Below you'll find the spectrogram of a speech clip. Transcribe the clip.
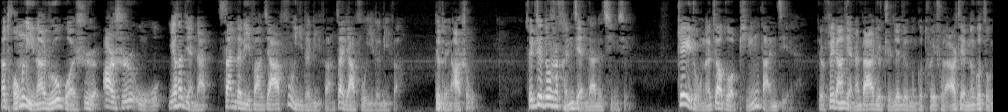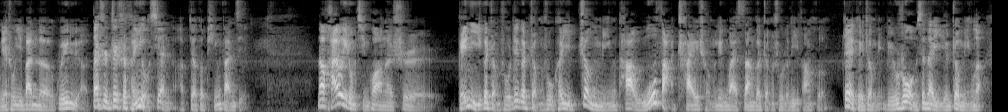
那同理呢，如果是二十五，也很简单，三的立方加负一的立方再加负一的立方，就等于二十五。所以这都是很简单的情形。这种呢叫做平凡解，就是非常简单，大家就直接就能够推出来，而且能够总结出一般的规律啊。但是这是很有限的啊，叫做平凡解。那还有一种情况呢，是给你一个整数，这个整数可以证明它无法拆成另外三个整数的立方和，这也可以证明。比如说我们现在已经证明了，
